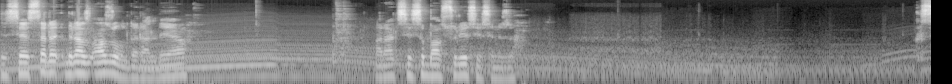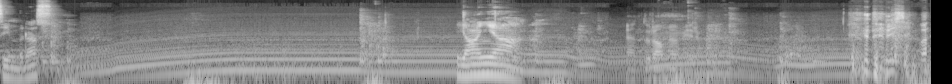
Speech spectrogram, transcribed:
Sesler biraz az oldu herhalde ya. Araç sesi bastırıyor sesinizi. Kısayım biraz. Yan yan. Ben duramıyorum yerimde. Dönüşe bak.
